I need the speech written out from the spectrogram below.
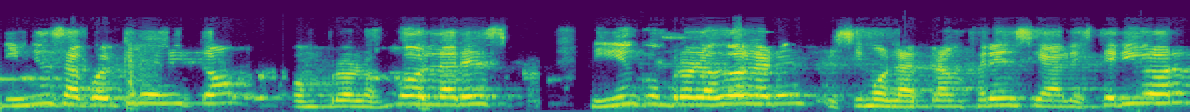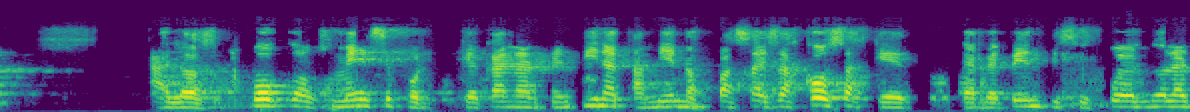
ni bien sacó el crédito, compró los dólares, ni bien compró los dólares, hicimos la transferencia al exterior, a los pocos meses, porque acá en Argentina también nos pasa esas cosas, que de repente se fue el dólar,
